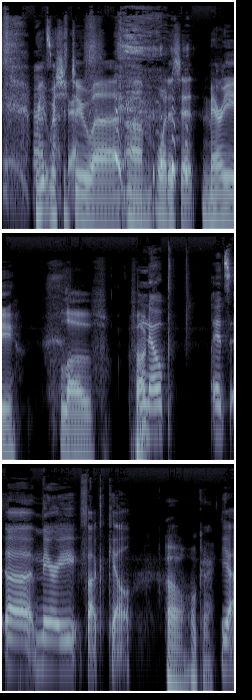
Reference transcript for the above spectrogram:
we That's we should true. do uh um what is it? Mary, love, fuck. Nope. It's uh marry, fuck, kill. Oh, okay. Yeah.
